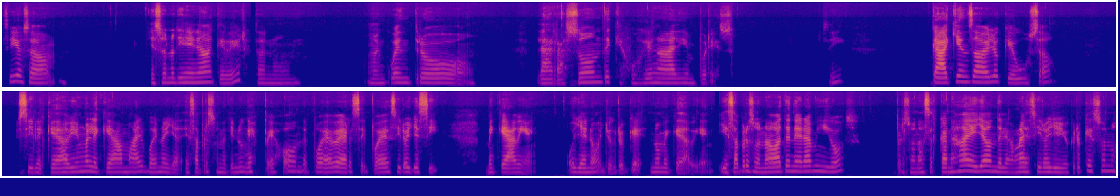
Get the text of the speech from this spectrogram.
Sí, o sea, eso no tiene nada que ver. O sea, no, no encuentro la razón de que juzguen a alguien por eso. ¿Sí? cada quien sabe lo que usa. Si le queda bien o le queda mal, bueno, ya esa persona tiene un espejo donde puede verse y puede decir, oye, sí, me queda bien. Oye, no, yo creo que no me queda bien. Y esa persona va a tener amigos, personas cercanas a ella, donde le van a decir, oye, yo creo que eso no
